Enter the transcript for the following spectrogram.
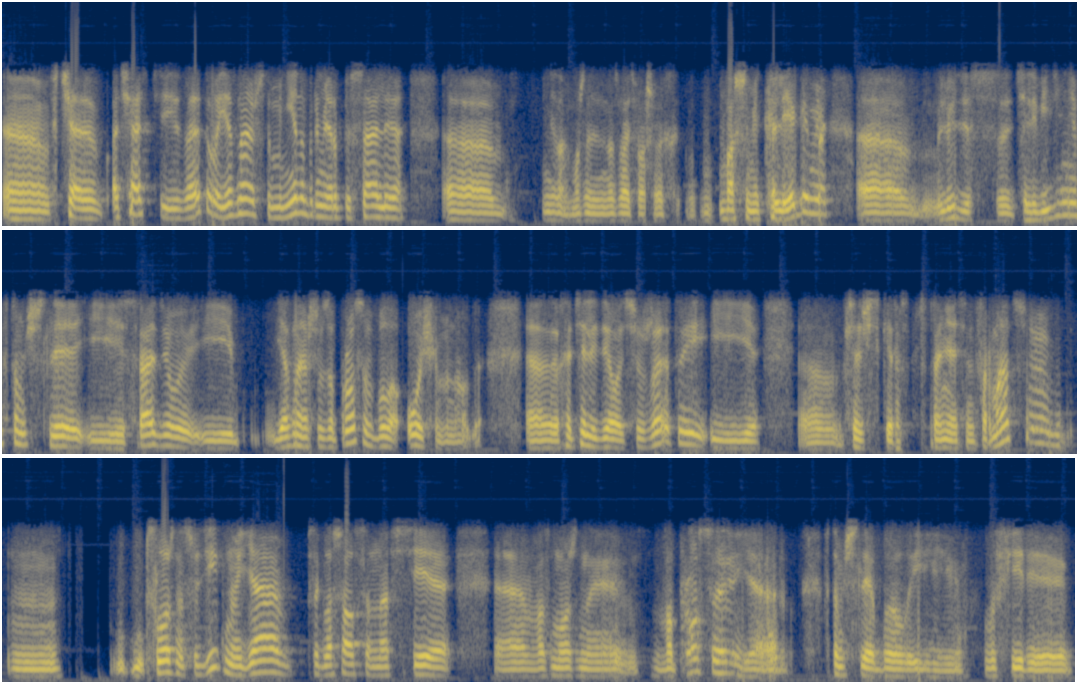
Э, отчасти из-за этого я знаю, что мне, например, писали, не знаю, можно ли назвать ваших, вашими коллегами, э, люди с телевидения в том числе и с радио, и я знаю, что запросов было очень много. Хотели делать сюжеты и всячески распространять информацию сложно судить, но я соглашался на все э, возможные вопросы. Я в том числе был и в эфире,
